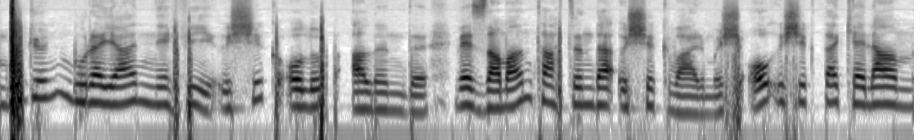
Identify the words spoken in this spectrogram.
Bugün buraya nefi ışık olup alındı ve zaman tahtında ışık varmış. O ışıkta kelam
